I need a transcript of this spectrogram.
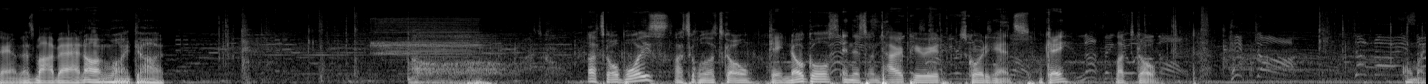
Damn, that's my bad. Oh my god. Oh, Let's go, boys. Let's go, let's go. Okay, no goals in this entire period scored against. Okay? Let's go. Oh my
